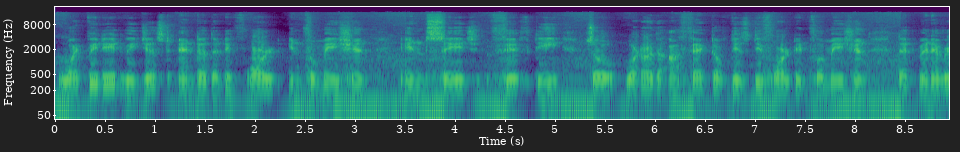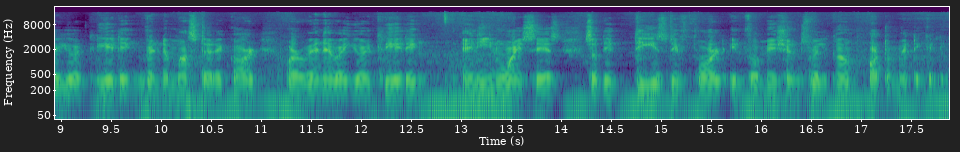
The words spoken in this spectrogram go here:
what we did we just enter the default information in sage 50 so what are the effect of this default information? That whenever you are creating vendor master record or whenever you are creating any invoices so the, these default informations will come automatically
